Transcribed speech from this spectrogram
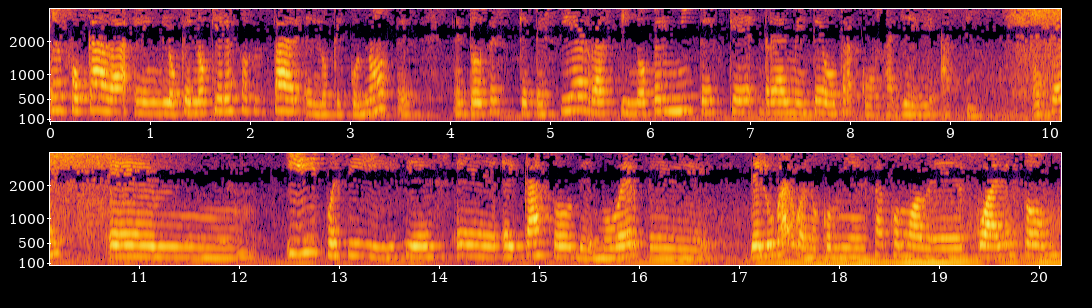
enfocada en lo que no quieres soltar, en lo que conoces, entonces que te cierras y no permites que realmente otra cosa llegue a ti. ¿Ok? Em, y pues si, si es eh, el caso de moverte de, lugar, bueno, comienza como a ver cuáles son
